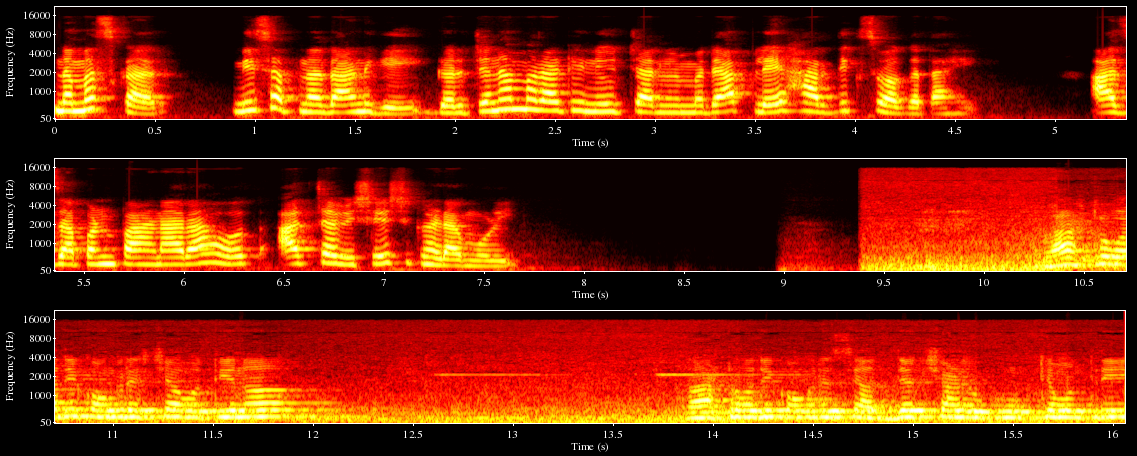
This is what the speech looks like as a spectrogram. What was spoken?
नमस्कार मी सपना दांडगे गर्जना मराठी न्यूज चॅनलमध्ये आपले हार्दिक स्वागत आहे. आज आपण पाहणार आहोत आजच्या विशेष घडामोडी. राष्ट्रवादी काँग्रेसच्या वतीनं राष्ट्रवादी काँग्रेसचे अध्यक्ष आणि उपमुख्यमंत्री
